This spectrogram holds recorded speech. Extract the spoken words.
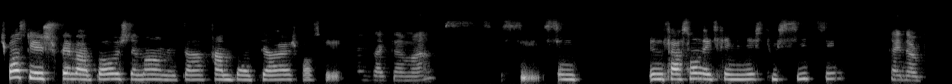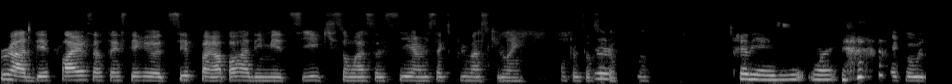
je pense que je fais ma part justement en étant femme pompière. Je pense que. Exactement. C'est une, une, façon d'être féministe aussi, tu sais. T'aide un peu à défaire certains stéréotypes par rapport à des métiers qui sont associés à un sexe plus masculin. On peut dire ça mm. comme ça. Très bien dit, ouais. Très cool.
